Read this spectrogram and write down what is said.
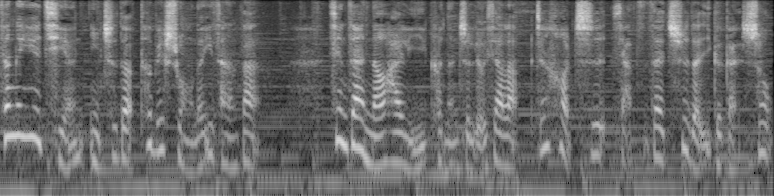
三个月前你吃的特别爽的一餐饭，现在脑海里可能只留下了“真好吃，下次再去”的一个感受。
